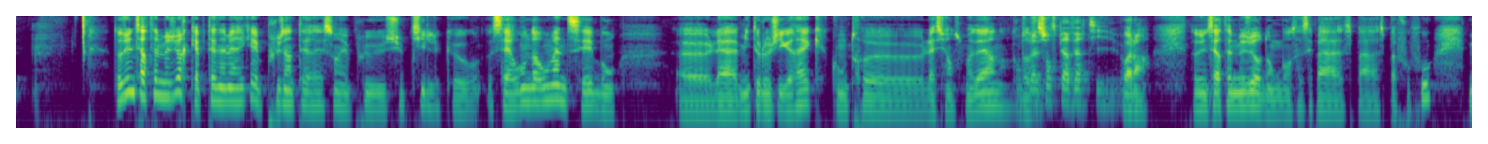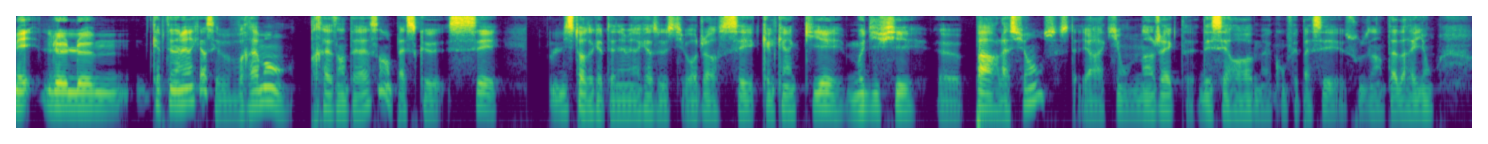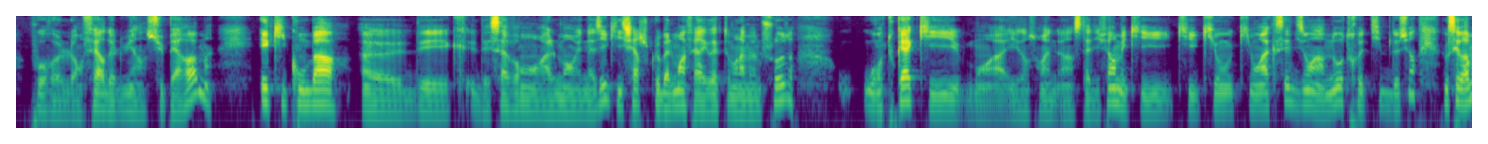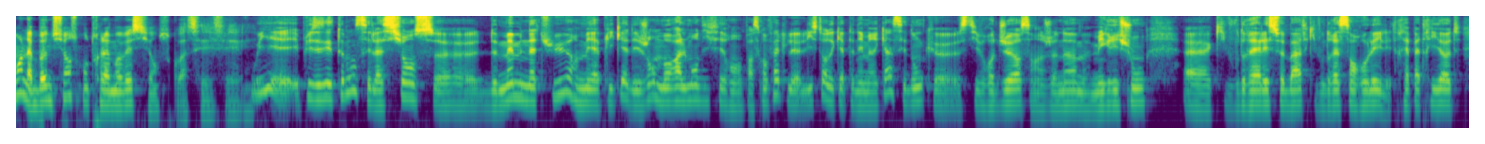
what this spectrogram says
dans une certaine mesure, Captain America est plus intéressant et plus subtil que. C'est Wonder Woman, c'est bon. Euh, la mythologie grecque contre euh, la science moderne. Contre la science pervertie. Voilà. Dans une certaine mesure, donc bon, ça c'est pas, pas, pas foufou. Mais le, le Captain America, c'est vraiment très intéressant parce que c'est. L'histoire de Captain America de Steve Rogers, c'est quelqu'un qui est modifié euh, par la science, c'est-à-dire à qui on injecte des sérums qu'on fait passer sous un tas de rayons pour en faire de lui un super-homme, et qui combat euh, des, des, savants allemands et nazis qui cherchent globalement à faire exactement la même chose, ou en tout cas qui, bon, ah, ils en sont à un, stade différent, mais qui, qui, qui, ont, qui ont accès, disons, à un autre type de science. Donc c'est vraiment la bonne science contre la mauvaise science, quoi. C'est, Oui, et plus exactement, c'est la science euh, de même nature, mais appliquée à des gens moralement différents. Parce qu'en fait, l'histoire de Captain America, c'est donc euh, Steve Rogers, un jeune homme maigrichon euh, qui voudrait aller se battre, qui voudrait s'enrôler. Il est très patriote,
